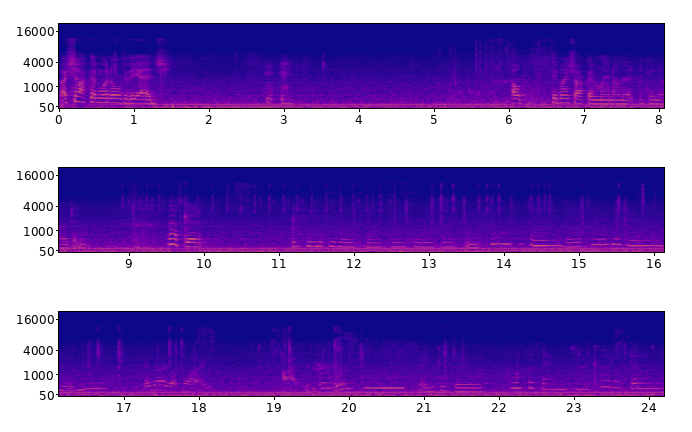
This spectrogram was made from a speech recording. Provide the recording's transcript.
My shotgun went over the edge. oh, did my shotgun land on it? Okay, no, it didn't. That's good. And there I go flying. Hi. Thinking through all the things I could have been.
